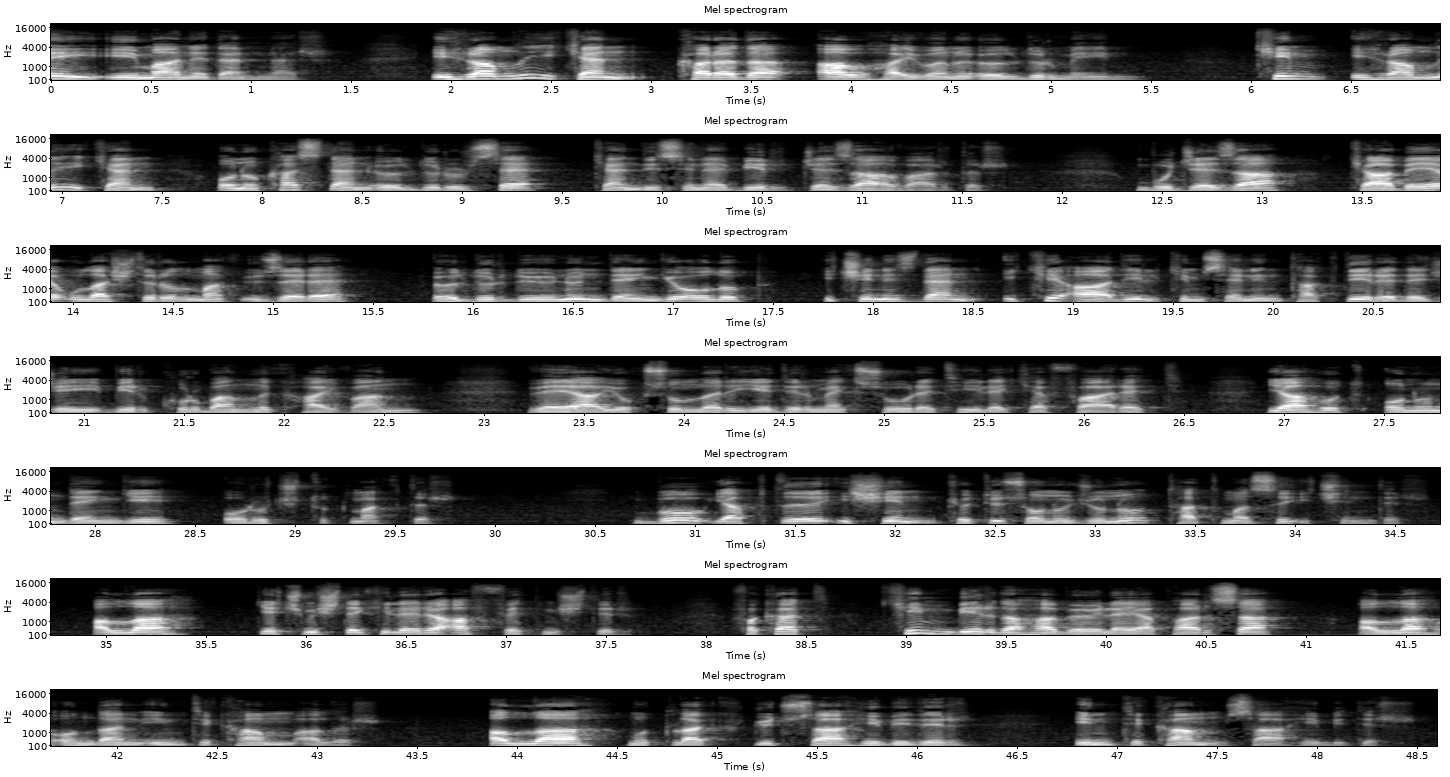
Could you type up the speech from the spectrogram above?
Ey iman edenler! İhramlı iken karada av hayvanı öldürmeyin. Kim ihramlı iken onu kasten öldürürse kendisine bir ceza vardır. Bu ceza Kabe'ye ulaştırılmak üzere öldürdüğünün dengi olup içinizden iki adil kimsenin takdir edeceği bir kurbanlık hayvan veya yoksulları yedirmek suretiyle kefaret yahut onun dengi oruç tutmaktır. Bu yaptığı işin kötü sonucunu tatması içindir. Allah geçmiştekileri affetmiştir. Fakat kim bir daha böyle yaparsa Allah ondan intikam alır. Allah mutlak güç sahibidir, intikam sahibidir.''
